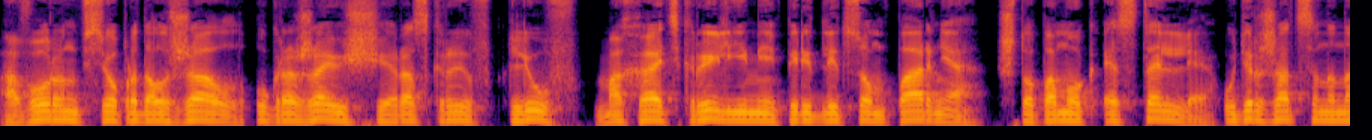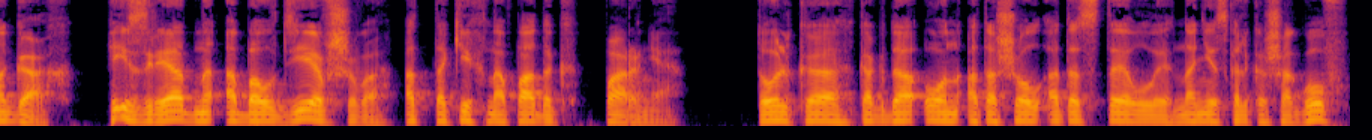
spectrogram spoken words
А ворон все продолжал, угрожающе раскрыв клюв, махать крыльями перед лицом парня, что помог Эстелле удержаться на ногах, изрядно обалдевшего от таких нападок парня. Только когда он отошел от Эстеллы на несколько шагов,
